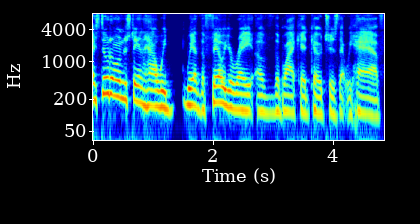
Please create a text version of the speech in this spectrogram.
I still don't understand how we we have the failure rate of the black head coaches that we have.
